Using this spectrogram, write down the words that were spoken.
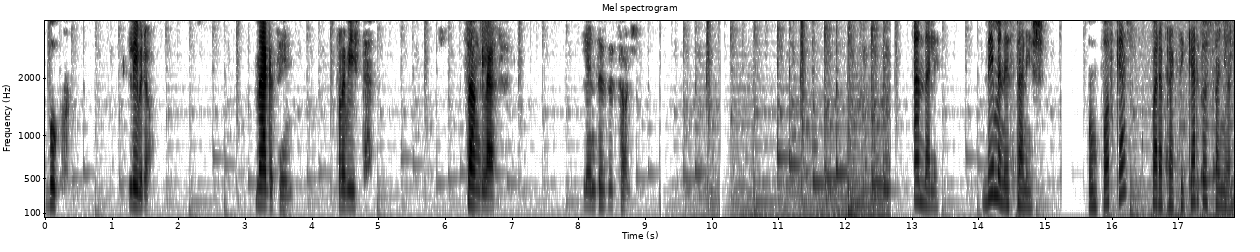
Book. Libro. Magazine. Revista. Sunglasses. Lentes de sol. Ándale, dime en Spanish. Un podcast para practicar tu español.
